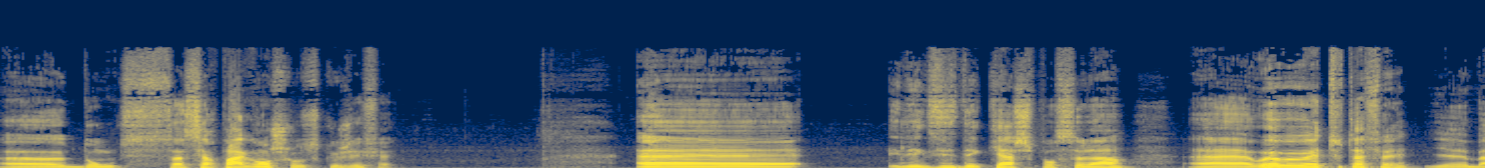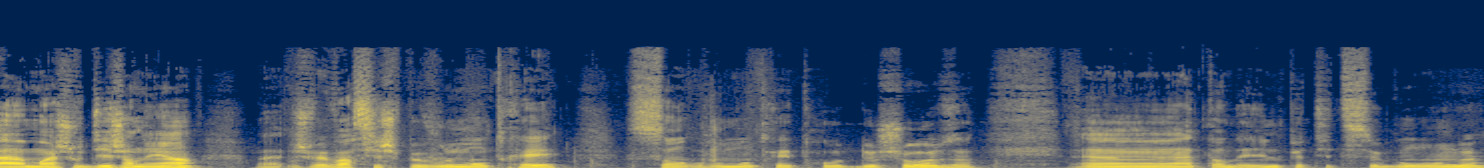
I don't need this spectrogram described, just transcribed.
Donc ça sert pas à grand chose ce que j'ai fait. Euh, il existe des caches pour cela. Euh, ouais, ouais, ouais, tout à fait. bah, moi, je vous dis, j'en ai un. je vais voir si je peux vous le montrer sans vous montrer trop de choses. Euh, attendez une petite seconde.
